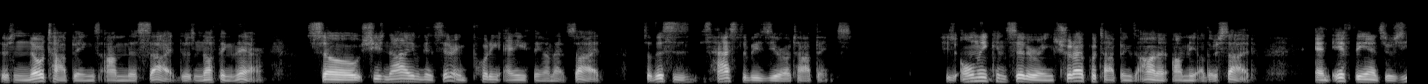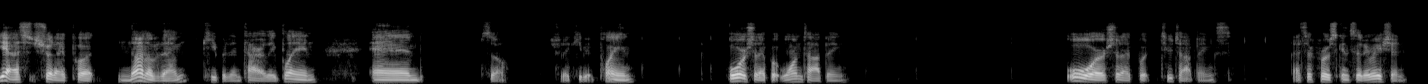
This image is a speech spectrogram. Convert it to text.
There's no toppings on this side. There's nothing there. So she's not even considering putting anything on that side. So this is this has to be zero toppings. She's only considering should I put toppings on it on the other side? And if the answer is yes, should I put none of them, keep it entirely plain? And so, should I keep it plain? Or should I put one topping? Or should I put two toppings? That's her first consideration.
